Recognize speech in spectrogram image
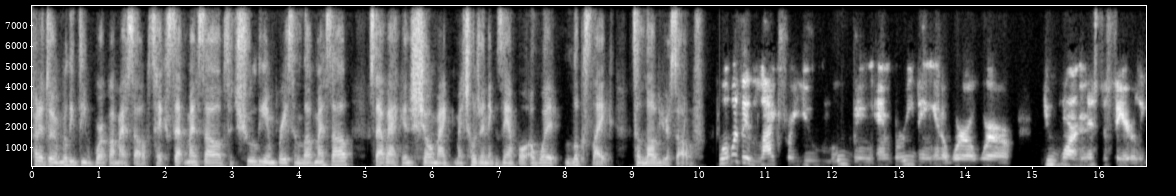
started doing really deep work on myself to accept myself, to truly embrace and love myself. So that way I can show my, my children an example of what it looks like to love yourself. What was it like for you moving and breathing in a world where you weren't necessarily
